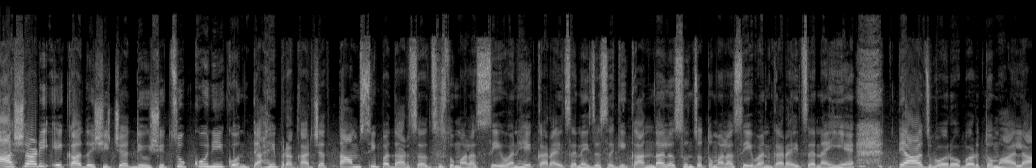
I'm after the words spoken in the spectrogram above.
आषाढी एकादशीच्या दिवशी चुकूनही कोणत्याही प्रकारच्या तामसी पदार्थाचं तुम्हाला सेवन हे करायचं नाही. जसं की कांदा लसूणचं तुम्हाला सेवन करायचं नाही आहे त्याचबरोबर तुम्हाला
